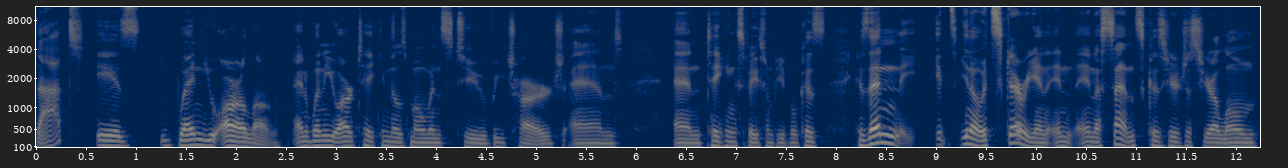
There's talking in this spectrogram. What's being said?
that is when you are alone and when you are taking those moments to recharge and and taking space from people because because then it's you know it's scary in in, in a sense because you're just you're alone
